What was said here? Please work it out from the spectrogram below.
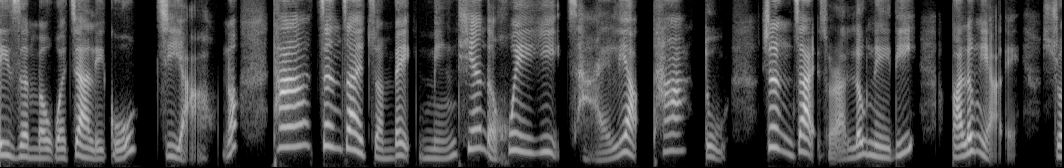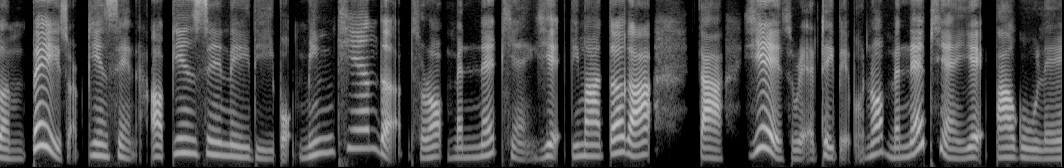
example ဝကြလေးကို ကြည့်ရအောင်နော်他正在准备明天的会议材料他赌正在ဆိုတာလုပ်နေသည်ဘာလုပ်နေရလဲ准备ဆိုတာပြင်ဆင်တာအော်ပြင်ဆင်နေသည်ပေါ့明天的ဆိုတော့မနေ့ပြန်ရက်ဒီမှာတော့ကဒါရဲ့ဆိုတဲ့အတိတ်ပဲပေါ့နော်မနေ့ပြန်ရဲ့ဘာကိုလဲ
